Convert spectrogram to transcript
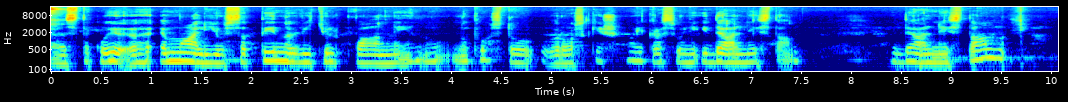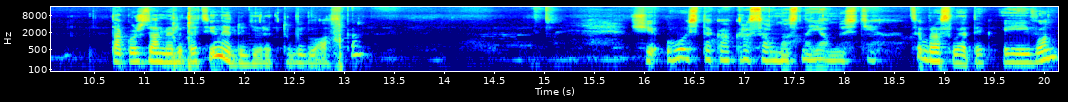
е, з такою е, емалью, сатинові тюльпани. Ну, ну просто розкіш, мої красуні, ідеальний стан. Ідеальний стан. Також заміри та ціни до Діректу, будь ласка. Ще ось така краса у нас наявності. Це браслетик Avon,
